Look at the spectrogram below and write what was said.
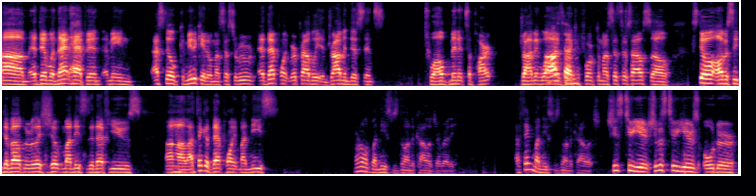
Um, and then when that happened, I mean, I still communicated with my sister. We were at that point, we are probably in driving distance, twelve minutes apart, driving wise back and forth to my sister's house. So still obviously developed a relationship with my nieces and nephews. Um, I think at that point, my niece, I don't know if my niece was going to college already. I think my niece was going to college. She's two years. She was two years older.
